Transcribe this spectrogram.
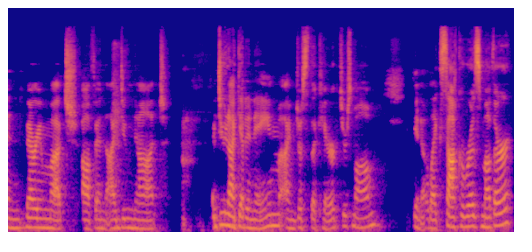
and very much often I do not I do not get a name. I'm just the character's mom, you know, like Sakura's mother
